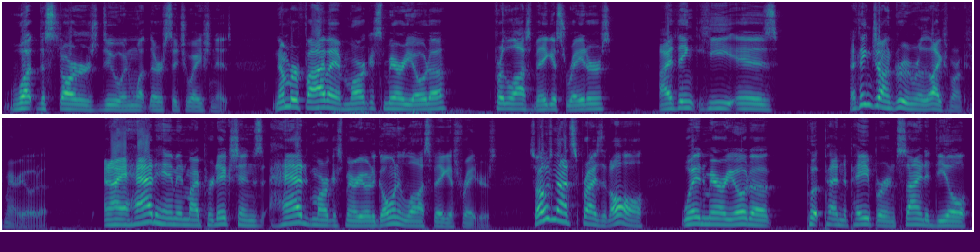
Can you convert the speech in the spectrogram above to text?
what the starters do and what their situation is. Number five, I have Marcus Mariota for the Las Vegas Raiders. I think he is. I think Jon Gruden really likes Marcus Mariota. And I had him in my predictions, had Marcus Mariota going to the Las Vegas Raiders. So I was not surprised at all when Mariota put pen to paper and signed a deal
